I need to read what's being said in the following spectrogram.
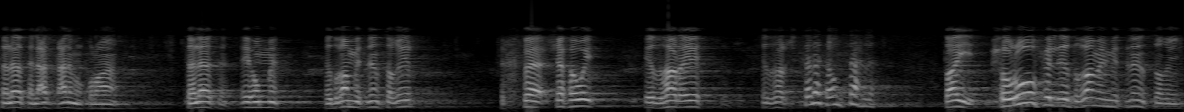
ثلاثة اللي عايز تتعلم القرآن. ثلاثة. إيه هم؟ ادغام مثلين صغير إخفاء شفوي إظهار إيه؟ إظهار ثلاثة هم سهلة. طيب حروف الادغام المثلين الصغير.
